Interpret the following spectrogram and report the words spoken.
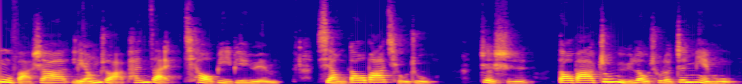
木法沙两爪攀在峭壁边缘，向刀疤求助。这时，刀疤终于露出了真面目，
